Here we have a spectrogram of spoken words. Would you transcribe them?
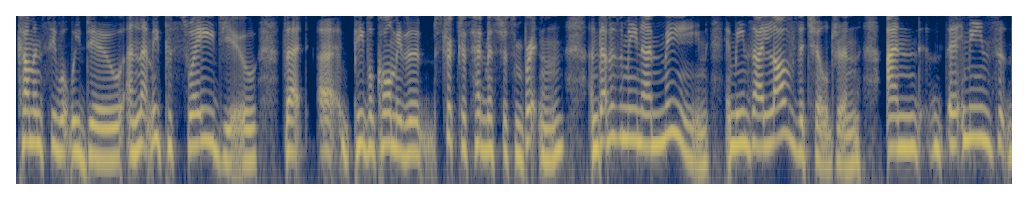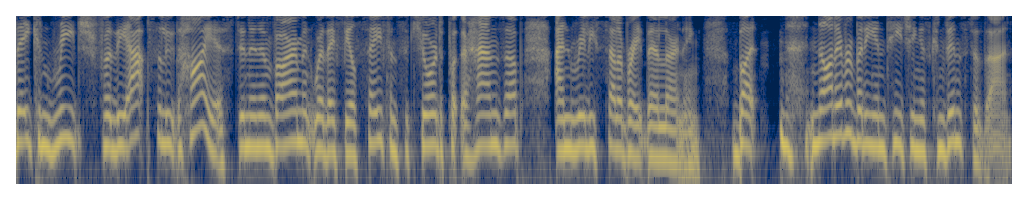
come and see what we do, and let me persuade you that uh, people call me the strictest headmistress in Britain. And that doesn't mean I'm mean. It means I love the children. And it means that they can reach for the absolute highest in an environment where they feel safe and secure to put their hands up and really celebrate their learning. But not everybody in teaching is convinced of that.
